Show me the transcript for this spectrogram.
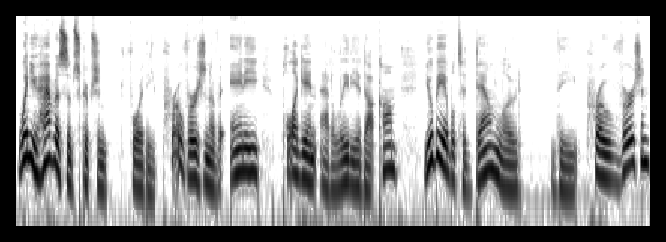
When you have a subscription for the pro version of any plugin at alledia.com, you'll be able to download the pro version.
